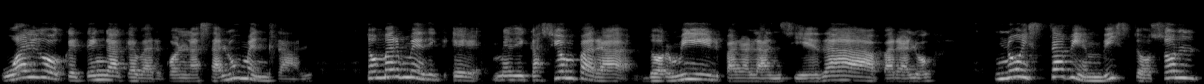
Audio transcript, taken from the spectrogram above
o algo que tenga que ver con la salud mental, tomar eh, medicación para dormir, para la ansiedad, para lo... No está bien visto. Son,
